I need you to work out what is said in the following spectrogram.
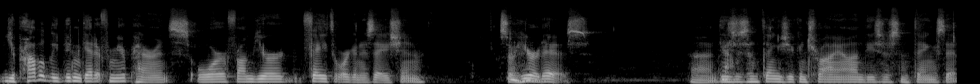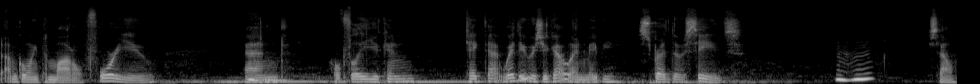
You probably didn't get it from your parents or from your faith organization. So mm-hmm. here it is. Uh, these yeah. are some things you can try on. These are some things that I'm going to model for you. And mm-hmm hopefully you can take that with you as you go and maybe spread those seeds. Mm-hmm. So,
